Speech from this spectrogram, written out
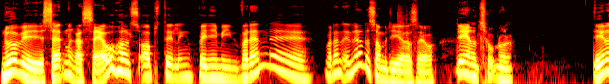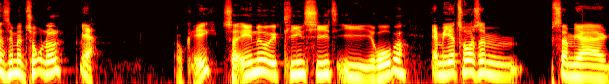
Nu har vi sat en reserveholdsopstilling. Benjamin, hvordan, øh, hvordan ender det så med de her reserver? Det ender 2-0. Det ender simpelthen 2-0? Ja. Okay, så endnu et clean sheet i Europa. Jamen, jeg tror, som, som jeg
